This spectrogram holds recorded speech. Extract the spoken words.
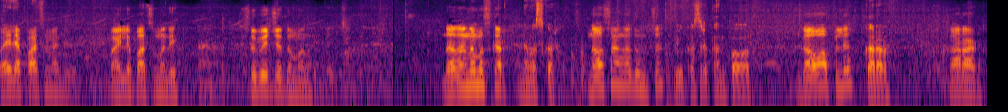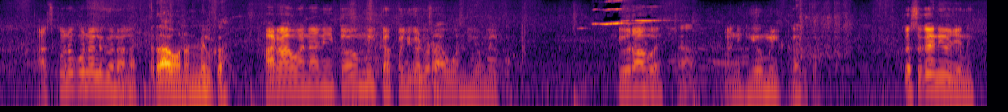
पहिल्या पाच मध्ये पहिल्या पाच मध्ये शुभेच्छा तुम्हाला. दादा नमस्कार. नमस्कार. नाव सांगा तुमचं. विकास श्रीकांत पवार. गाव आपलं? कराड. कराड. आज कोणा कोणाला घेऊन आला? रावण आणि मिल्का हा रावण आणि तो मिल्का पलीकडचा. रावण ह्यो मिल्का ह्यो रावण हां. आणि ह्यो मिल्का कसं काय नियोजन आहे?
